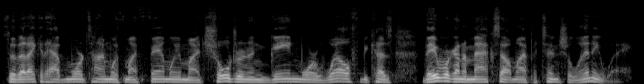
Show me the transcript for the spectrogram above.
so that I could have more time with my family and my children and gain more wealth because they were going to max out my potential anyway.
